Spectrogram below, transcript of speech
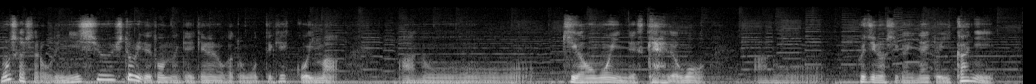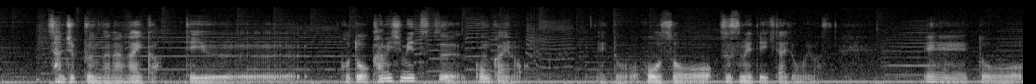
もしかしたら俺2週1人で撮んなきゃいけないのかと思って結構今、あのー、気が重いんですけれども、藤野氏がいないといかに30分が長いかっていうことをかみしめつつ、今回の、えっと、放送を進めていきたいと思います。えっ、と、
